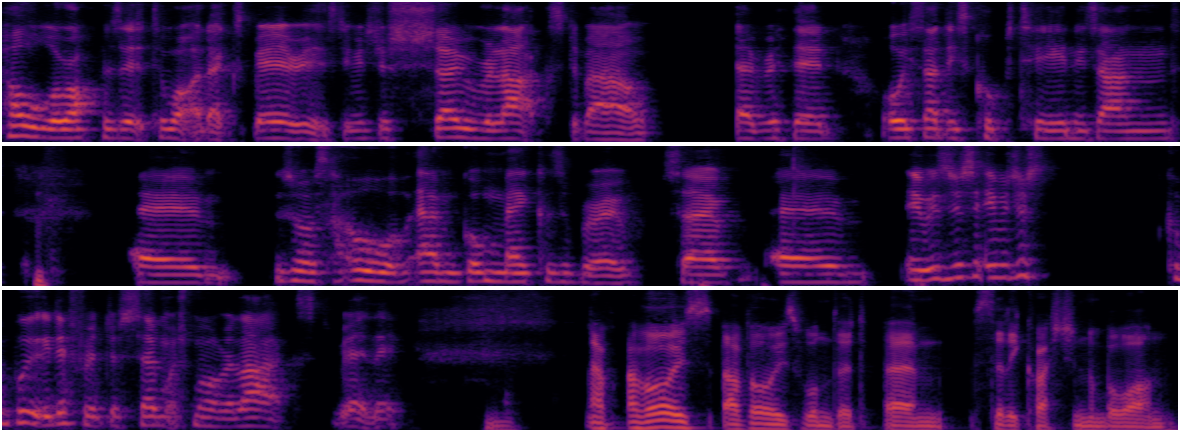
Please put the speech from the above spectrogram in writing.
polar opposite to what I'd experienced. He was just so relaxed about everything. Always had his cup of tea in his hand. um, it was always like, oh, um, go and make us a brew. So um, it was just, it was just completely different, just so much more relaxed, really. I've, I've always I've always wondered. Um, silly question number one:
